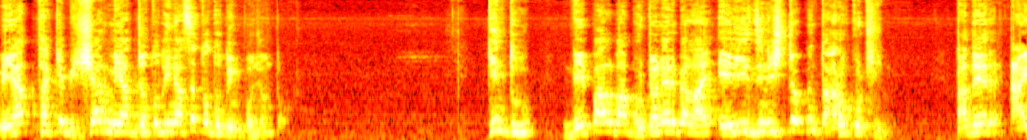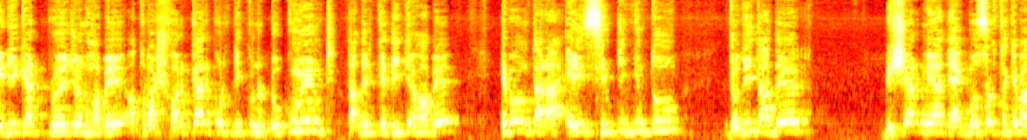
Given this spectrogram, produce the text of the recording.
মেয়াদ থাকে, ভিসার মেয়াদ যতদিন আছে ততদিন পর্যন্ত। কিন্তু নেপাল বা ভুটানের বেলায় এই জিনিসটাও কিন্তু আরও কঠিন। তাদের আইডি কার্ড প্রয়োজন হবে অথবা সরকার কর্তৃক কোনো ডকুমেন্ট তাদেরকে দিতে হবে এবং তারা এই সিমটি কিন্তু যদি তাদের ভিসার মেয়াদ এক বছর থাকে বা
